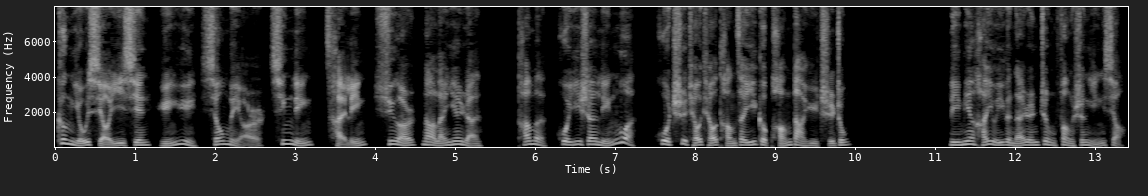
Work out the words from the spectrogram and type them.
更有小医仙、云韵、萧媚儿、青灵、彩灵、薰儿、纳兰嫣然，他们或衣衫凌乱，或赤条条躺在一个庞大浴池中，里面还有一个男人正放声淫笑。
